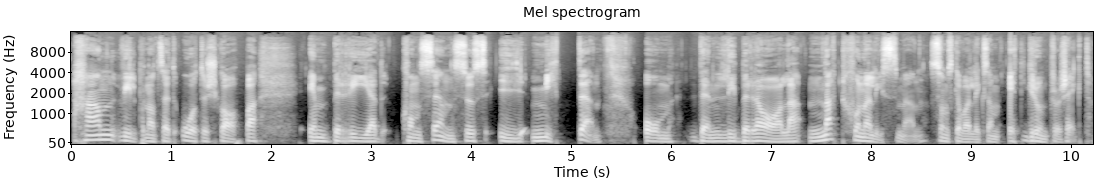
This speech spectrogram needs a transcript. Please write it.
han vill på något sätt återskapa en bred konsensus i mitten om den liberala nationalismen som ska vara liksom ett grundprojekt.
